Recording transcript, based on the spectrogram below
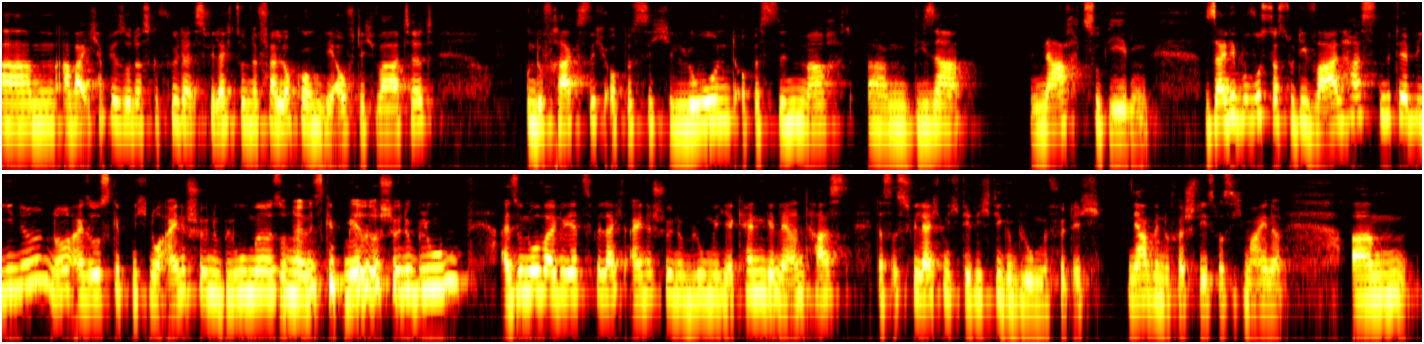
Ähm, aber ich habe hier so das Gefühl, da ist vielleicht so eine Verlockung, die auf dich wartet. Und du fragst dich, ob es sich lohnt, ob es Sinn macht, ähm, dieser nachzugeben sei dir bewusst, dass du die Wahl hast mit der Biene. Ne? Also es gibt nicht nur eine schöne Blume, sondern es gibt mehrere schöne Blumen. Also nur weil du jetzt vielleicht eine schöne Blume hier kennengelernt hast, das ist vielleicht nicht die richtige Blume für dich. Ja, wenn du verstehst, was ich meine. Ähm,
